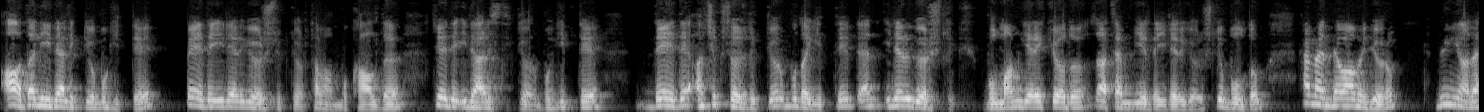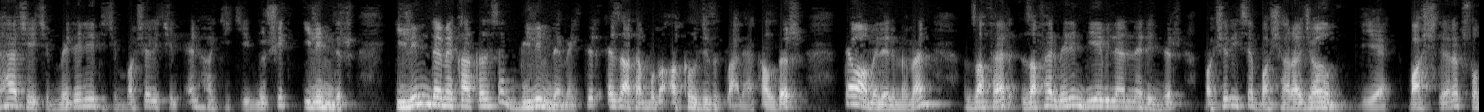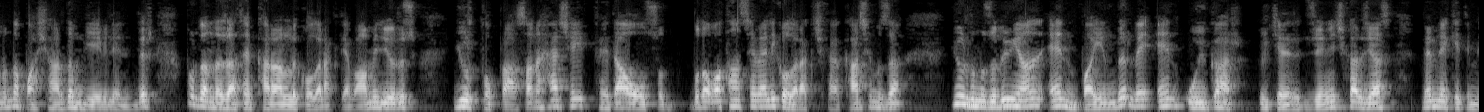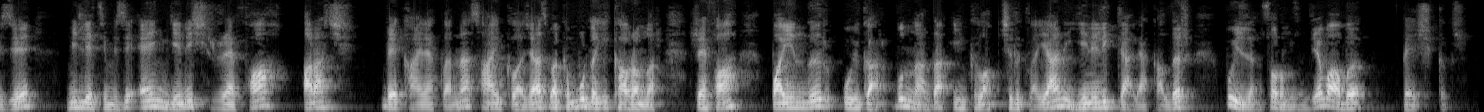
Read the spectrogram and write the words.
A'da liderlik diyor bu gitti. B'de ileri görüşlük diyor. Tamam bu kaldı. C'de idealistlik diyor. Bu gitti. D'de açık sözlük diyor. Bu da gitti. Ben ileri görüşlük bulmam gerekiyordu. Zaten bir de ileri görüşlü buldum. Hemen devam ediyorum. Dünyada her şey için, medeniyet için, başarı için en hakiki mürşit ilimdir. İlim demek arkadaşlar bilim demektir. E zaten bu da akılcılıkla alakalıdır. Devam edelim hemen. Zafer, zafer benim diyebilenlerindir. Başarı ise başaracağım diye başlayarak sonunda başardım diyebilenindir. Buradan da zaten kararlılık olarak devam ediyoruz. Yurt toprağı sana her şey feda olsun. Bu da vatanseverlik olarak çıkar karşımıza. Yurdumuzu dünyanın en bayındır ve en uygar ülkeleri düzeyine çıkaracağız. Memleketimizi, milletimizi en geniş refah araç ve kaynaklarına sahip kılacağız. Bakın buradaki kavramlar refah, bayındır, uygar. Bunlar da inkılapçılıkla yani yenilikle alakalıdır. Bu yüzden sorumuzun cevabı B şıkkıdır.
